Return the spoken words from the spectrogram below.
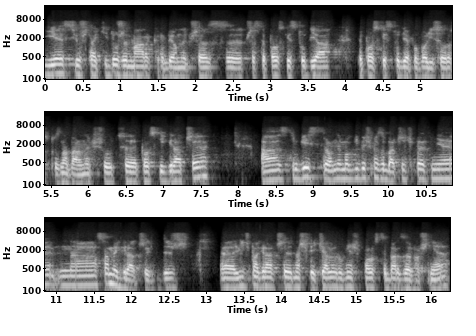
jest już taki duży mark robiony przez, przez te polskie studia. Te polskie studia powoli są rozpoznawalne wśród e, polskich graczy. A z drugiej strony moglibyśmy zobaczyć pewnie na samych graczy, gdyż e, liczba graczy na świecie, ale również w Polsce bardzo rośnie.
